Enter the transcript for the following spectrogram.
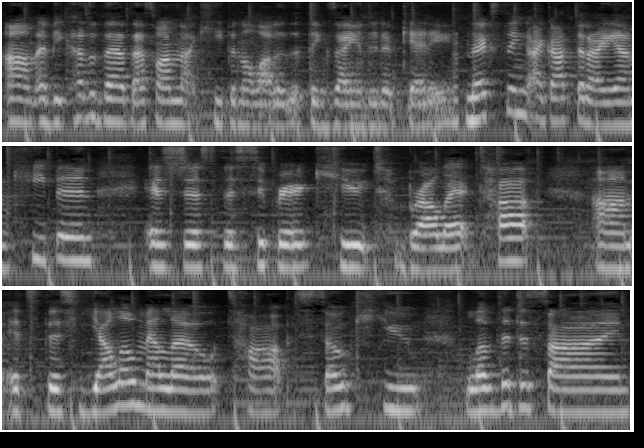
um, and because of that that's why I'm not keeping a lot of the things I ended up getting. Next thing I got that I am keeping is just this super cute bralette top um, it's this yellow mellow top, so cute. Love the design.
